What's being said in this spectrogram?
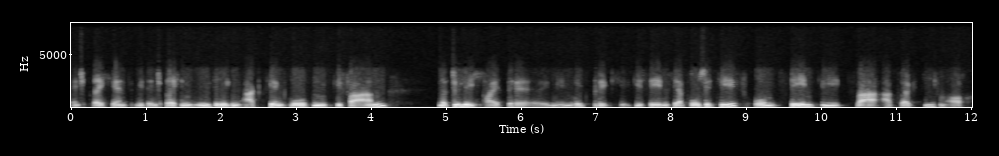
entsprechend, mit entsprechend niedrigen Aktienquoten gefahren. Natürlich heute im, im Rückblick gesehen sehr positiv und sehen die zwar attraktiven auch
